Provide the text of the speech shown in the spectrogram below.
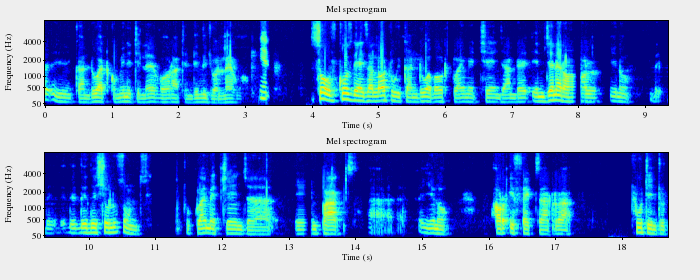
you can do at community level or at individual level. Yeah. So, of course, there is a lot we can do about climate change, and uh, in general, you know, the, the, the, the solutions to climate change uh, impacts, uh, you know, our effects are uh, put into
